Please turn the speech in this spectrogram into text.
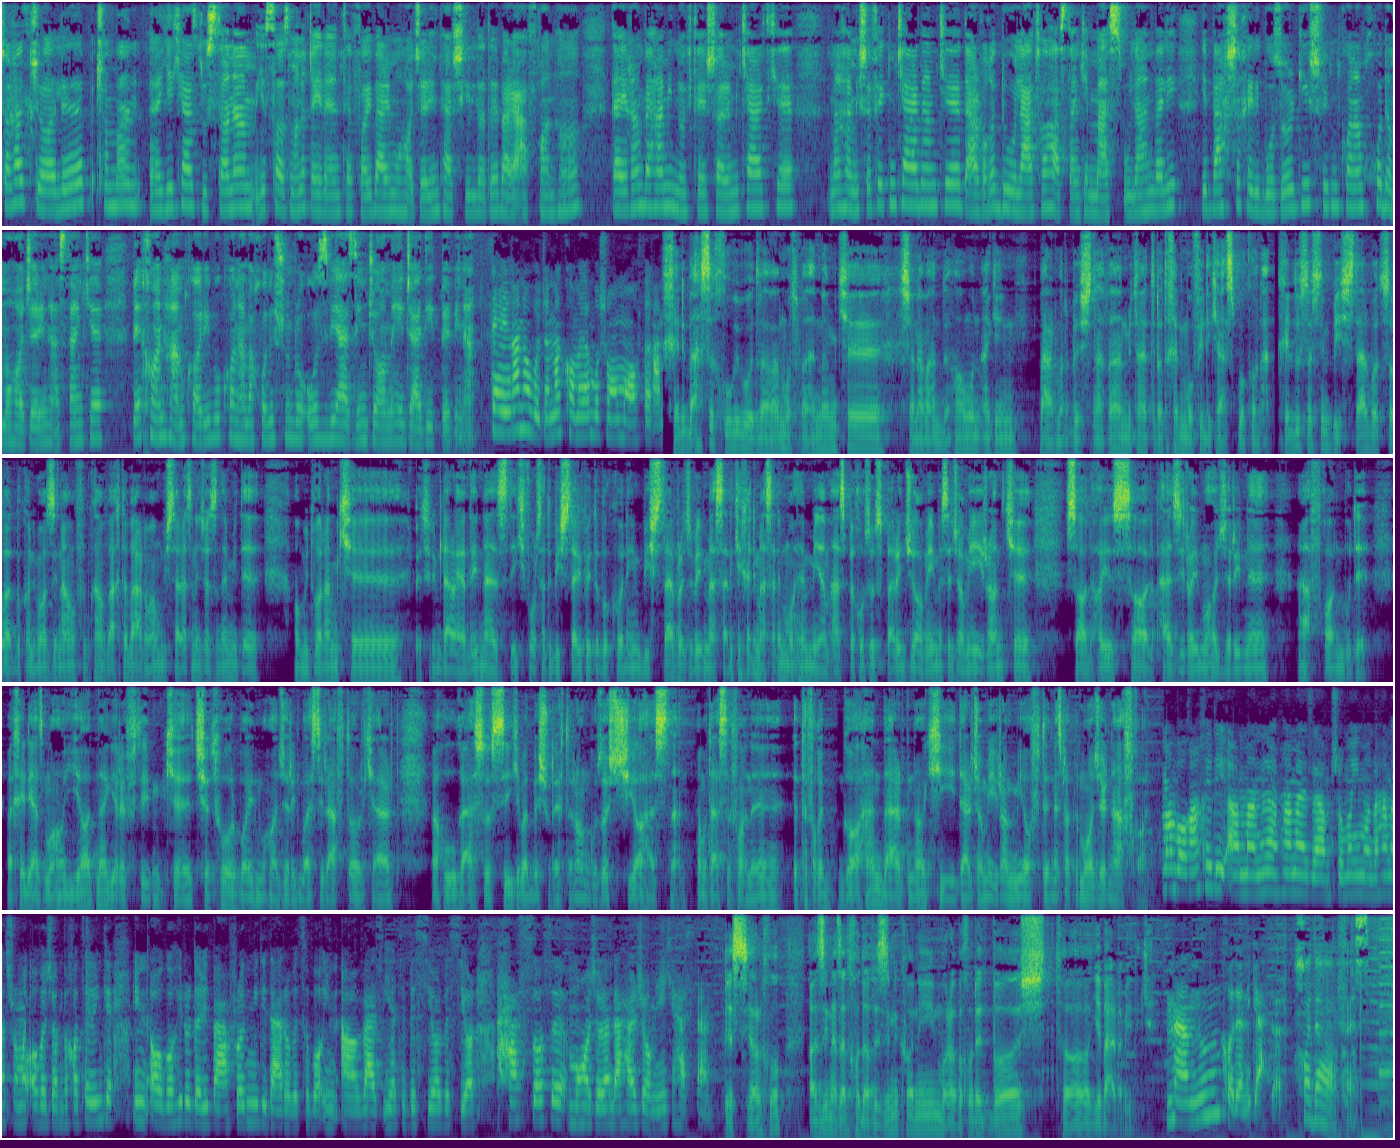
چقدر جالب. چون من یکی از دوستانم یه سازمان غیر انتفاعی برای مهاجرین تشکیل داده برای افغان ها دقیقا به همین نکته اشاره می کرد که من همیشه فکر می کردم که در واقع دولت ها هستن که مسئولن ولی یه بخش خیلی بزرگیش فکر می کنم خود مهاجرین هستن که بخوان همکاری بکنن و خودشون رو عضوی از این جامعه جدید ببینن. دقیقا آواجه من کاملا با شما موافقم. خیلی بحث خوبی بود و من مطمئنم که شنونده هامون اگه این برنامه رو بشنون می‌تونن اطلاعات خیلی مفیدی کسب بکنن. خیلی دوست داشتیم بیشتر باید صحبت بکنیم. ما زینمون فکر کنم وقت برنامه‌مون بیشتر از این اجازه نمیده. امیدوارم که بتونیم در آینده نزدیک فرصت بیشتری پیدا بکنیم. بیشتر راجع به این مسئله که خیلی مسئله مهمی هم هست به خصوص برای جامعه مثل جامعه ایران که سالهای سال پذیرای مهاجرین افغان بوده. و خیلی از ماها یاد نگرفتیم که چطور با این مهاجرین بایستی رفتار کرد و حقوق اساسی که باید بهشون احترام گذاشت چیا هستن. و متاسفانه اتفاق گاهن دردناکی در جامعه ایران میافته نسبت به مهاجرین افغان. من واقعا خیلی ممنونم هم از شما ایمان و هم از شما آوجان به خاطر اینکه این آگاهی رو دارید به افراد می‌دید در رابطه با این وضعیت بسیار بسیار حساس مهاجران در هر جامعه که هستن. بسیار خوب. از این ازت خداحافظی می‌کنیم. مراقب خودت باش تا یه برنامه دیگه. ممنون. خدا نگهدار. خداحافظ.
